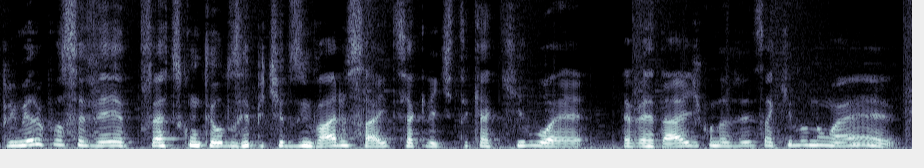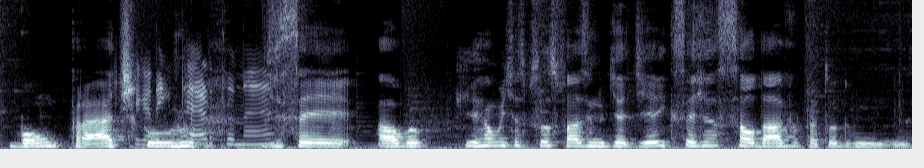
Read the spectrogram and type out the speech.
primeiro que você vê certos conteúdos repetidos em vários sites e acredita que aquilo é é verdade, quando às vezes aquilo não é bom, prático, perto, né? de ser algo que realmente as pessoas fazem no dia a dia e que seja saudável pra todo mundo, né?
